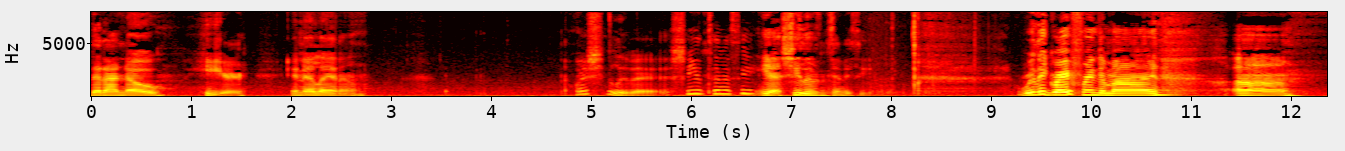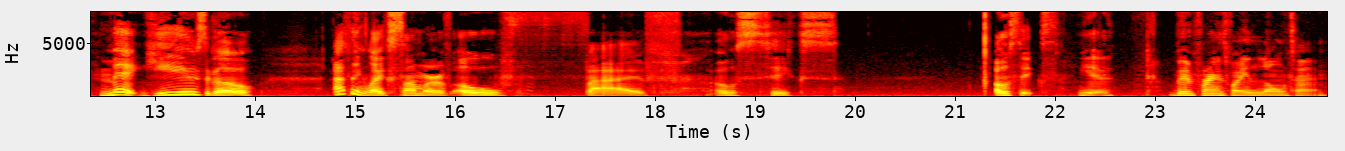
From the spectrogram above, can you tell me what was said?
that I know here in Atlanta. Where she live at? She in Tennessee? Yeah, she lives in Tennessee. Really great friend of mine. Um, met years ago I think like summer of 05, 06, 06. Yeah. Been friends for a long time.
